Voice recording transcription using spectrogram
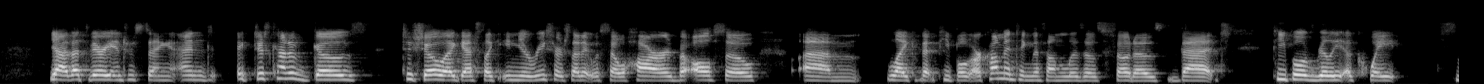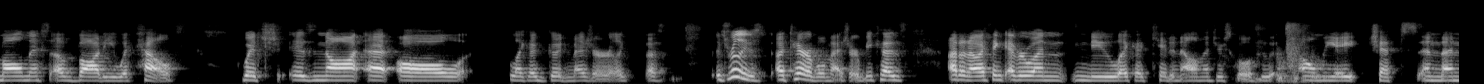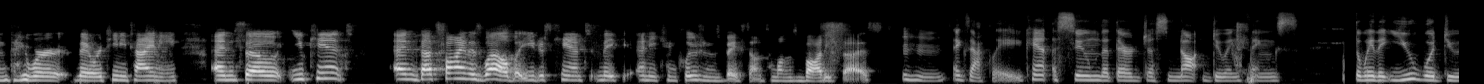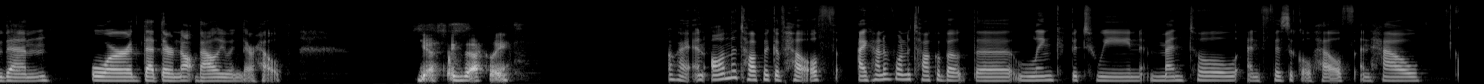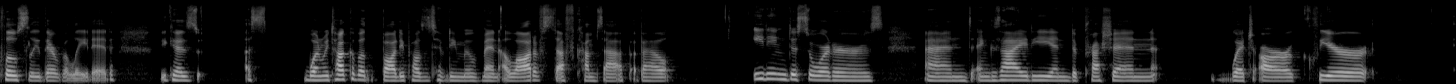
Yeah, that's very interesting. And it just kind of goes to show, I guess, like in your research that it was so hard, but also um, like that people are commenting this on Lizzo's photos that people really equate smallness of body with health, which is not at all like a good measure. Like that's, it's really just a terrible measure because I don't know. I think everyone knew like a kid in elementary school who only ate chips and then they were they were teeny tiny. And so you can't and that's fine as well, but you just can't make any conclusions based on someone's body size. Mm-hmm, exactly. You can't assume that they're just not doing things the way that you would do them or that they're not valuing their health. Yes, exactly. Okay, and on the topic of health, I kind of want to talk about the link between mental and physical health and how closely they're related. Because when we talk about body positivity movement, a lot of stuff comes up about eating disorders and anxiety and depression, which are clear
